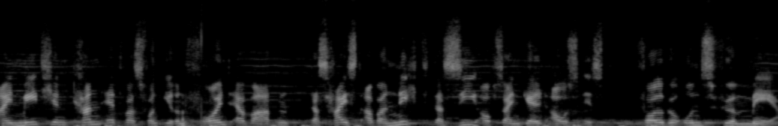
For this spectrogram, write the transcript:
Ein Mädchen kann etwas von ihrem Freund erwarten, das heißt aber nicht, dass sie auf sein Geld aus ist. Folge uns für mehr.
